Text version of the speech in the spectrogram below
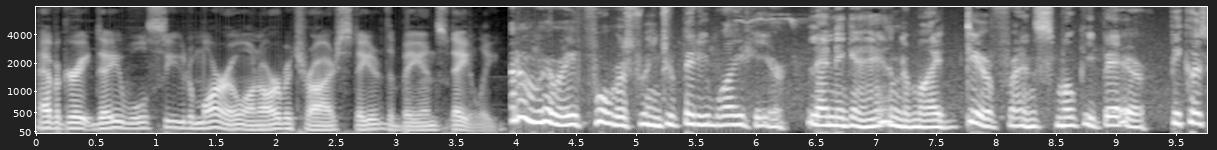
Have a great day. We'll see you tomorrow on Arbitrage State of the Bands Daily. Honorary Forest Ranger Betty White here, lending a hand to my dear friend Smokey Bear. Because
